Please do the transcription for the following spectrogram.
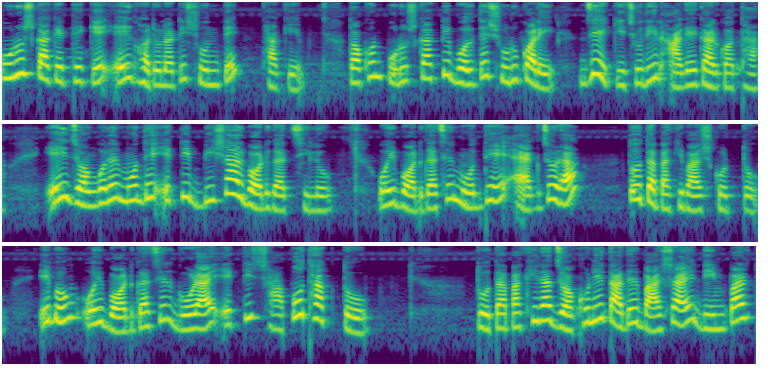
পুরুষ কাকের থেকে এই ঘটনাটি শুনতে থাকে। তখন পুরুষ কাকটি বলতে শুরু করে যে, কিছুদিন আগেকার কথা। এই জঙ্গলের মধ্যে একটি বিশাল বটগাছ ছিল। ওই বটগাছের মধ্যে একজোড়া তোতা পাখি বাস করত এবং ওই বটগাছের গোড়ায় একটি সাপও থাকতো। তোতা পাখিরা যখনই তাদের বাসায় ডিম পারত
